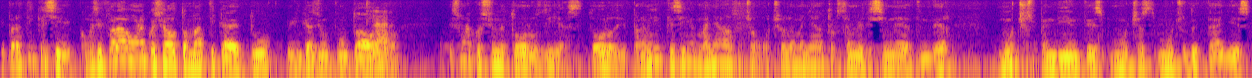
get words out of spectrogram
¿y para ti qué sí? Como si fuera una cuestión automática de tú brincas de un punto a otro. Claro es una cuestión de todos los días. Todos los días. Para mí, que sigue mañana a las 8, 8 de la mañana, tengo que estar en mi oficina y atender muchos pendientes, muchos, muchos detalles.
